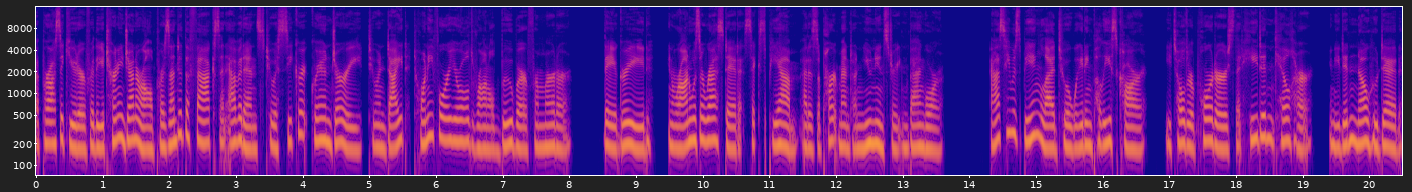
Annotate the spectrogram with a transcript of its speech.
a prosecutor for the Attorney General presented the facts and evidence to a secret grand jury to indict 24 year old Ronald Buber for murder. They agreed, and Ron was arrested at 6 p.m. at his apartment on Union Street in Bangor. As he was being led to a waiting police car, he told reporters that he didn't kill her and he didn't know who did.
